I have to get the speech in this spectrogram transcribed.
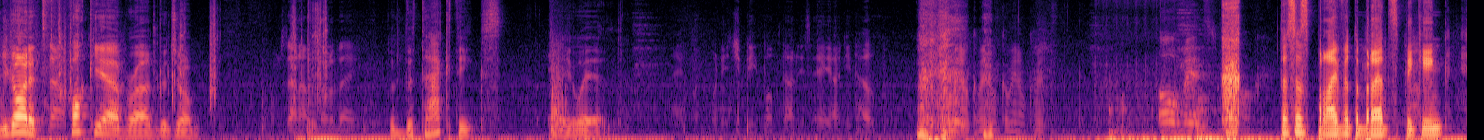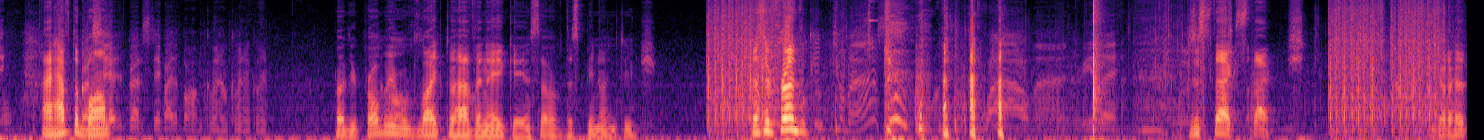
You got it. Fuck yeah, Brad, good job. stand outside of A. The, the tactics. I will. Oh. This is Private Brad speaking. I have the Brad, bomb. Stay, Brad, stay by the bomb. Come on, come on, come in. But you probably would like to have an AK instead of this P90. That's your friend! wow, man, really? Just stack, stack. You got a hit.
